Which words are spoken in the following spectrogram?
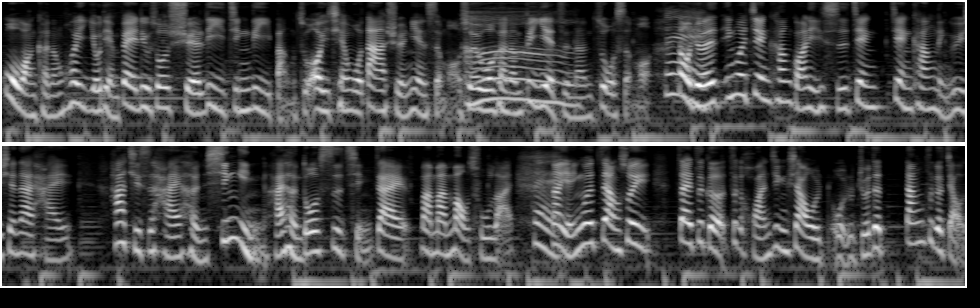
过往可能会有点被，例如说学历、经历绑住。哦，以前我大学念什么，所以我可能毕业只能做什么。那我觉得，因为健康管理师健健康领域现在还。它其实还很新颖，还很多事情在慢慢冒出来。对，那也因为这样，所以在这个这个环境下，我我觉得当这个角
